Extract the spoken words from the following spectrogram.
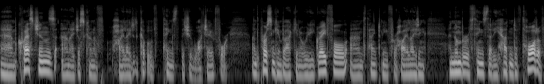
um, questions, and I just kind of highlighted a couple of things that they should watch out for. And the person came back, you know, really grateful and thanked me for highlighting a number of things that he hadn't have thought of.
